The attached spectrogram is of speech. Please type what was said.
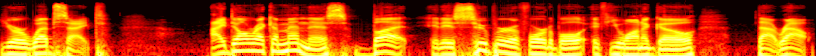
your website. I don't recommend this, but it is super affordable if you want to go that route.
